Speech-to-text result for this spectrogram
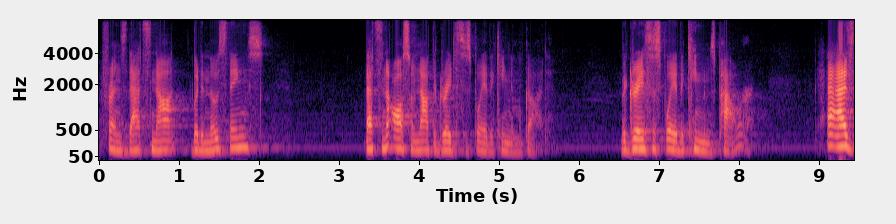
Friends, that's not, but in those things, that's also not the greatest display of the kingdom of God. The greatest display of the kingdom's power. As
